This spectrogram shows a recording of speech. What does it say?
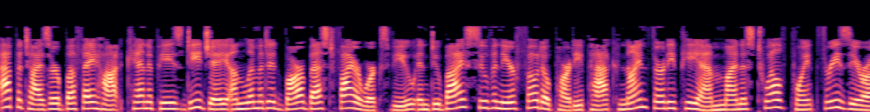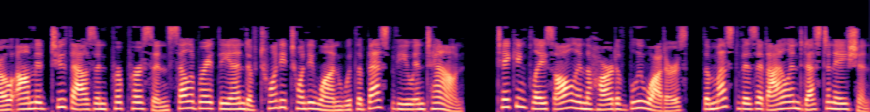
Appetizer Buffet Hot Canopies DJ Unlimited Bar Best Fireworks View in Dubai Souvenir Photo Party Pack 9.30 p.m. minus 12.30 Ahmed 2000 per person Celebrate the end of 2021 with the best view in town taking place all in the heart of Blue Waters, the must-visit island destination.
